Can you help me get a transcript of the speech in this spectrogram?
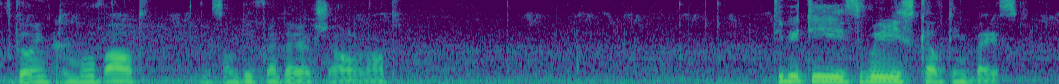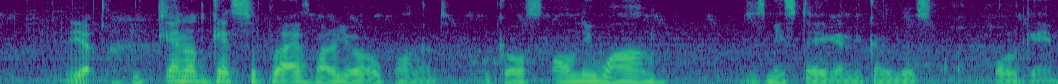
it's going to move out in some different direction or not. TVT is really scouting based. yeah You cannot get surprised by your opponent because only one is mistake and you can lose whole game.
